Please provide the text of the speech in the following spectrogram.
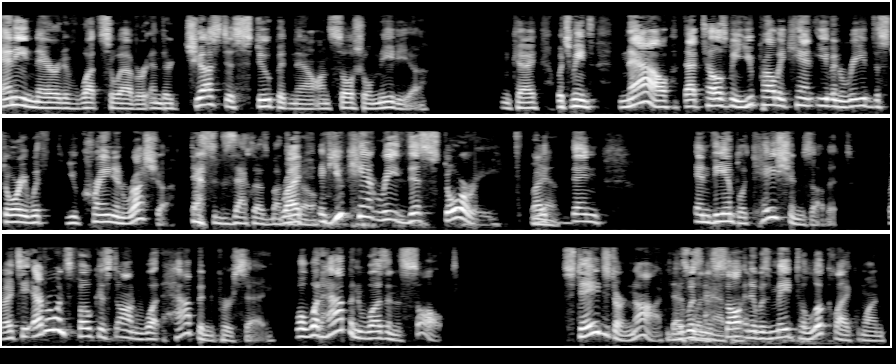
any narrative whatsoever and they're just as stupid now on social media okay which means now that tells me you probably can't even read the story with Ukraine and Russia that's exactly what I was about right to go. if you can't read this story right Yeah. then and the implications of it right? See everyone's focused on what happened per se. Well what happened was an assault. Staged or not it was an assault and it was made to look like one.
